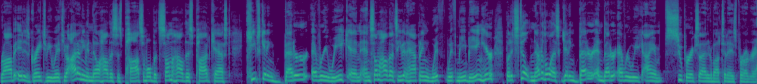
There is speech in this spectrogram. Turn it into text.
Rob, it is great to be with you. I don't even know how this is possible, but somehow this podcast keeps getting better every week, and and somehow that's even happening with with me being here. But it's still, nevertheless, getting better and better every week. I am super excited about today's program.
